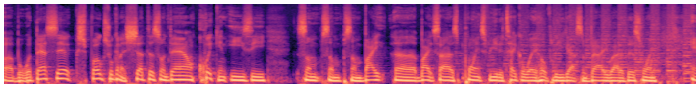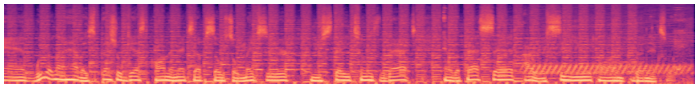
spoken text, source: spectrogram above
Uh, but with that said, folks, we're gonna shut this one down, quick and easy. Some some some bite uh, bite sized points for you to take away. Hopefully, you got some value out of this one. And we are gonna have a special guest on the next episode, so make sure you stay tuned for that. And with that said, I will see you on the next one.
